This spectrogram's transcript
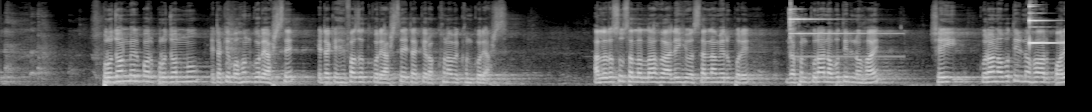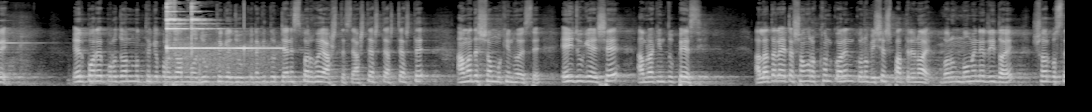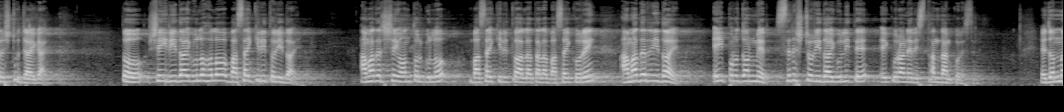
প্রজন্মের পর প্রজন্ম এটাকে বহন করে আসছে, এটাকে হেফাজত করে আসছে, এটাকে রক্ষণাবেক্ষণ করে আসছে। আল্লাহ রসুল সাল্লাহ আলহি ওয়াসাল্লামের উপরে যখন কোরআন অবতীর্ণ হয়, সেই কোরআন অবতীর্ণ হওয়ার পরে, এরপরে প্রজন্ম থেকে প্রজন্ম, যুগ থেকে যুগ, এটা কিন্তু ট্রান্সফার হয়ে আসতেছে, আস্তে আস্তে আস্তে আস্তে আমাদের সম্মুখীন হয়েছে। এই যুগে এসে আমরা কিন্তু পেয়েছি। আল্লাহ তালা এটা সংরক্ষণ করেন, কোনো বিশেষ পাত্রে নয়, বরং মোমেনের হৃদয় সর্বশ্রেষ্ঠ জায়গায়। তো সেই হৃদয়গুলো হলো বাসাইকৃত হৃদয়। আমাদের সেই অন্তরগুলো বাসাইকৃত আল্লাহ তালা বাছাই করেই আমাদের হৃদয়, এই প্রজন্মের শ্রেষ্ঠ হৃদয়গুলিতে এই কোরআনের স্থান দান করেছেন। এজন্য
